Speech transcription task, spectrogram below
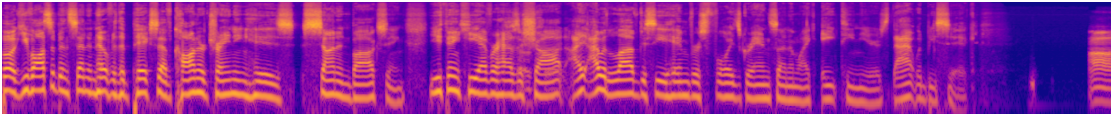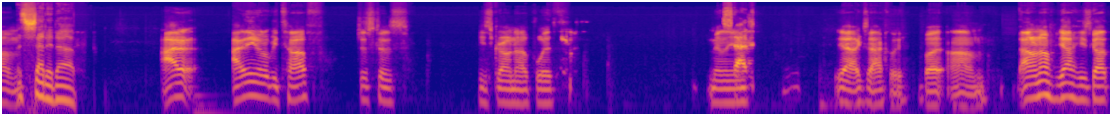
Boog, you've also been sending over the pics of Conor training his son in boxing. You think he ever has a shot? sick. I, I would love to see him versus Floyd's grandson in like 18 years. That would be sick. Um, Let's set it up. I I think it'll be tough, just because he's grown up with millions. Stats. Yeah, exactly. But um, I don't know. Yeah, he's got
